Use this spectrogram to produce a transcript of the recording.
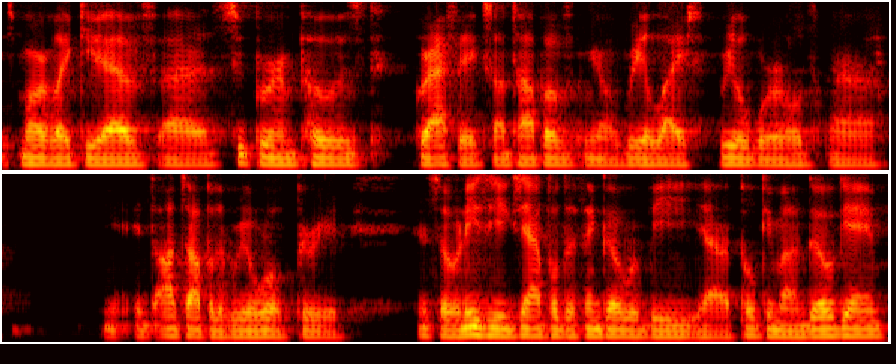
is more of like you have superimposed graphics on top of you know real life, real world, on top of the real world period. And so an easy example to think of would be uh, Pokemon Go game,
